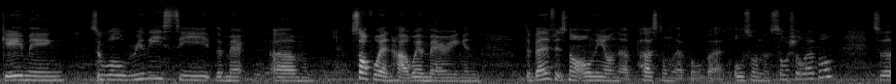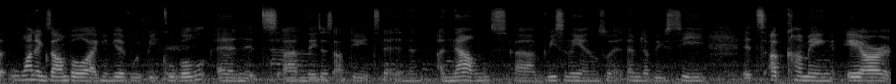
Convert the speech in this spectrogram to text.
gaming. So we'll really see the um, software and hardware marrying and the benefits not only on a personal level but also on a social level. So one example I can give would be Google and its um, latest updates that it announced um, recently and also at MWC its upcoming AR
